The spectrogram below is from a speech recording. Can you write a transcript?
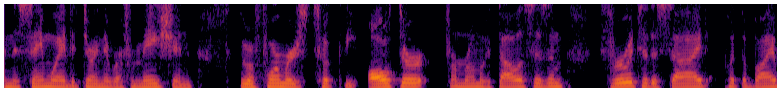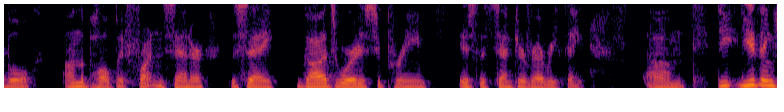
in the same way that during the Reformation, the reformers took the altar from Roman Catholicism, threw it to the side, put the Bible on the pulpit front and center to say God's word is supreme, it's the center of everything. Um, do, you think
